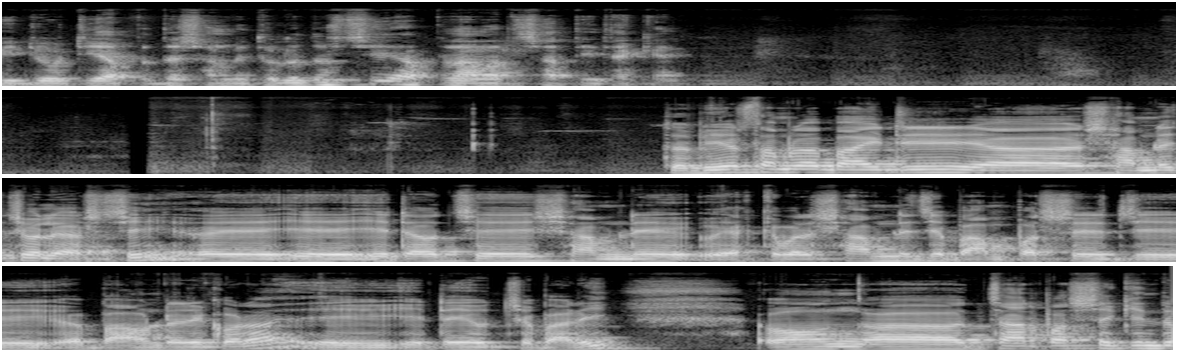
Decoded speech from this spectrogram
ভিডিওটি আপনাদের সামনে তুলে ধরছি। আপনারা আমাদের সাথেই থাকেন। তো ভিউয়ার্স আমরা বাড়িটির সামনে চলে আসছি। এটা হচ্ছে সামনে, একেবারে সামনে যে বাম পাশে যে বাউন্ডারি করা, এই, এটাই হচ্ছে বাড়ি। এবং চারপাশে কিন্তু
